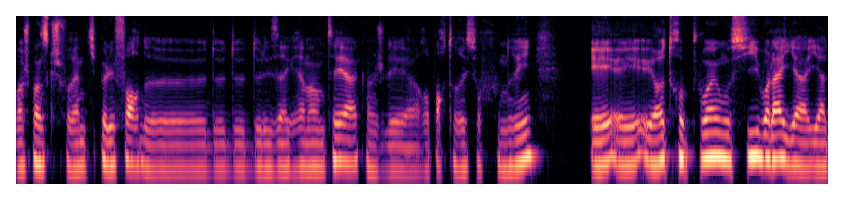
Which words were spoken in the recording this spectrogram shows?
Moi, je pense que je ferai un petit peu l'effort de, de, de, les agrémenter hein, quand je les euh, reporterai sur Foundry. Et, autre point aussi, voilà, il y a, y a,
